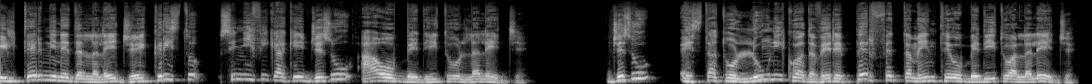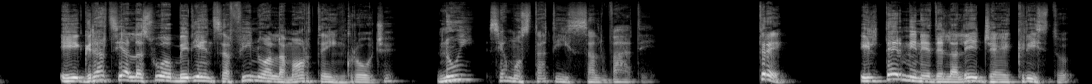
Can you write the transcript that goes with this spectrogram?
Il termine della legge Cristo significa che Gesù ha obbedito la legge. Gesù è stato l'unico ad avere perfettamente obbedito alla legge e grazie alla sua obbedienza fino alla morte in croce, noi siamo stati salvati. 3. Il termine della legge è Cristo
